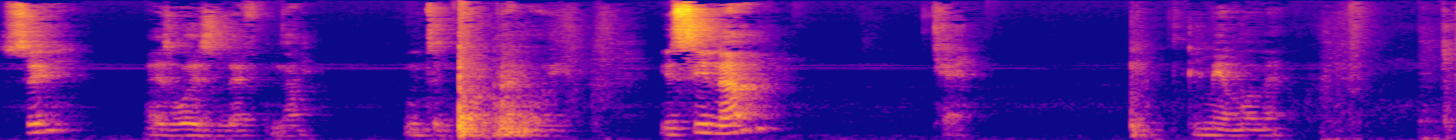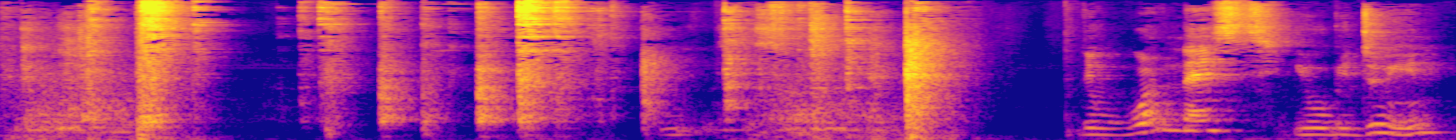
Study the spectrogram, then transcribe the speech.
See? That's what is left now. Need to my oil. You see now give me a moment the one next you will be doing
